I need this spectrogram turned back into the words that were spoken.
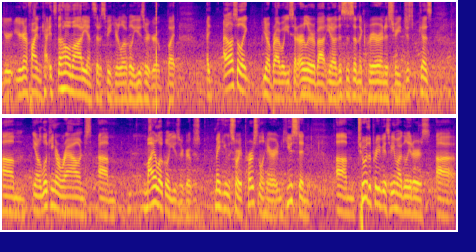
you're you're going to find it's the home audience, so to speak, your local user group. But I, I also like you know Brad what you said earlier about you know this is in the career industry just because um, you know looking around um, my local user group just making the story personal here in Houston um, two of the previous VMUG leaders uh,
